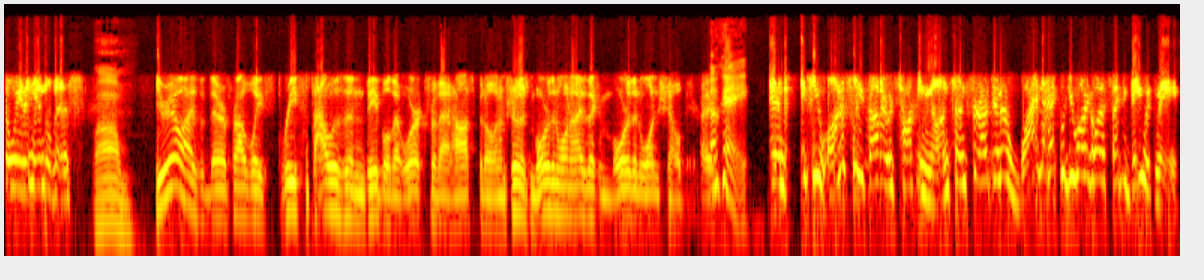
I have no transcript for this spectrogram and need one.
the way to handle this. Wow. You realize that there are probably 3,000 people that work for that hospital, and I'm sure there's more than one Isaac and more than one Shelby, right? Okay. And if you honestly thought I was talking nonsense throughout dinner, why the heck would you want to go on a second date with me?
